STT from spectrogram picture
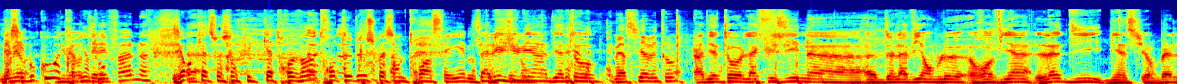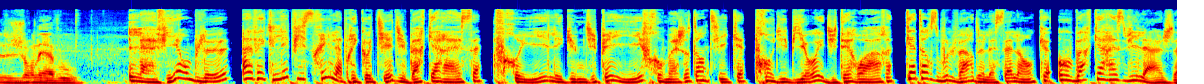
Merci Numéro- beaucoup, à très bientôt. téléphone 04 68 80 32 63, ça y est. Salut. Julien, à bientôt. Merci, à bientôt. À bientôt. La cuisine de la vie en bleu revient lundi, bien sûr. Belle journée à vous. La vie en bleu avec l'épicerie L'Abricotier du Barcarès. Fruits, légumes du pays, fromage authentique, produits bio et du terroir. 14 boulevard de la Salanque au Barcarès Village.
